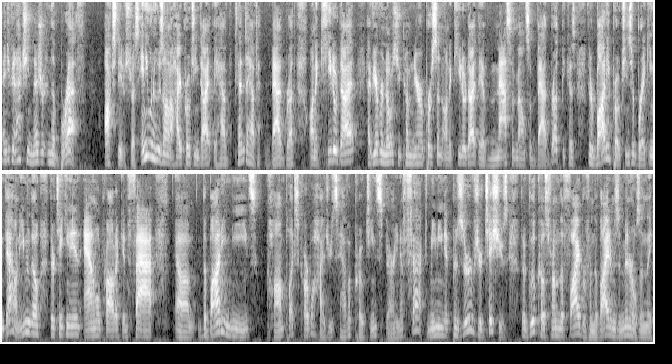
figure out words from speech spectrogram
and you can actually measure in the breath oxidative stress. Anyone who's on a high protein diet, they have tend to have bad breath. On a keto diet, have you ever noticed you come near a person on a keto diet, they have massive amounts of bad breath because their body proteins are breaking down. Even though they're taking in animal product and fat, um, the body needs complex carbohydrates to have a protein sparing effect, meaning it preserves your tissues, the glucose from the fiber, from the vitamins and minerals, and the,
